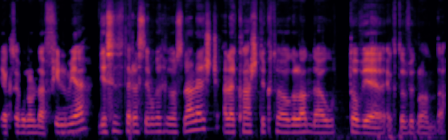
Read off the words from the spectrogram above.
jak to wygląda w filmie. Niestety teraz nie mogę tego znaleźć, ale każdy, kto oglądał, to wie, jak to wygląda.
